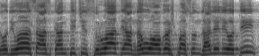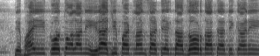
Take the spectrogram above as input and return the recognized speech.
तो दिवस आज क्रांतीची सुरुवात या नऊ ऑगस्टपासून झालेली होती. ते भाई कोतवाल आणि हिराजी पाटलांसाठी एकदा जोरदार त्या ठिकाणी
